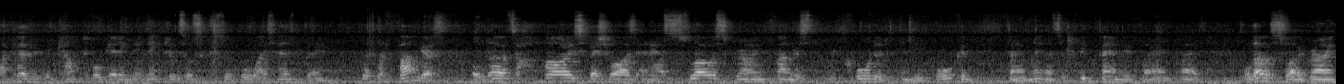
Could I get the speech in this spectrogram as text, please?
are perfectly comfortable getting their nectar resources because it always has been. That the fungus, although it's a highly specialised and our slowest growing fungus recorded in the orchid family, that's a big family of flowering plants, although it's slow growing,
